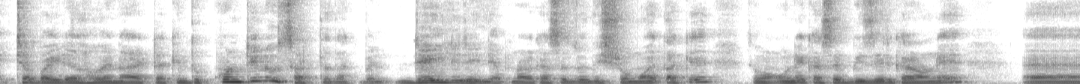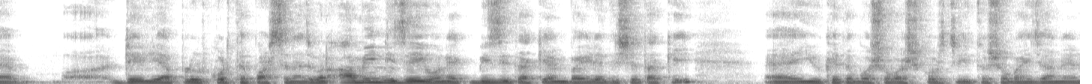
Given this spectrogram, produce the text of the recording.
একটা ভাইরাল হয় না একটা, কিন্তু কন্টিনিউ ছাড়তে থাকবেন। ডেইলি ডেইলি আপনার কাছে যদি সময় থাকে, যেমন অনেক আছে বিজির কারণে ডেইলি আপলোড করতে পারছে না। যেমন আমি নিজেই অনেক বিজি থাকি, আমি বাইরে দেশে থাকি ইউকেতে বসবাস করছি, তো সবাই জানেন,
